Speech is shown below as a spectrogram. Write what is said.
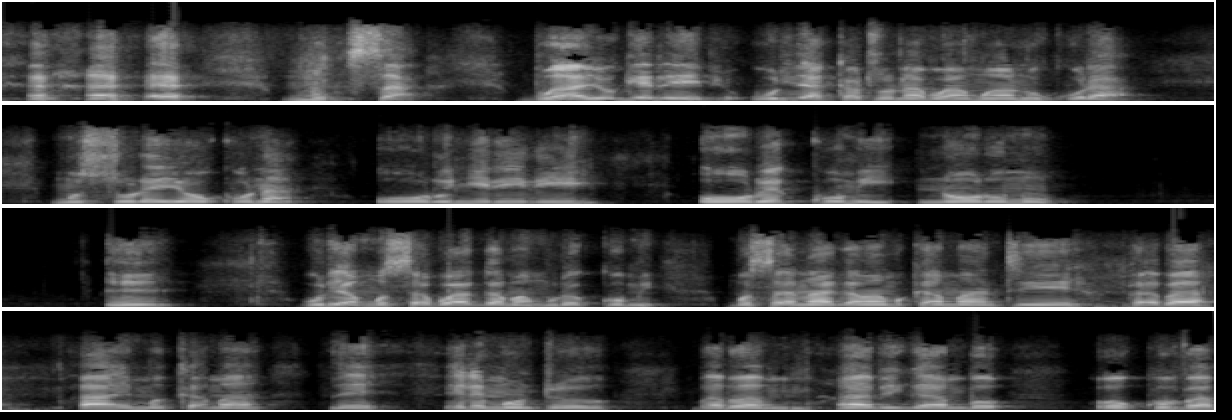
musa bw'ayogera ebyo wulira katonda bw'amwanukula mu ssula ey'okuna olunyiriri olw'ekkumi n'olumu. Eh? wulira musa bwagamba mu lw'ekkumi musa n'agamba mukama nti baba ai mukama ere muntu baba bigambo okuva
